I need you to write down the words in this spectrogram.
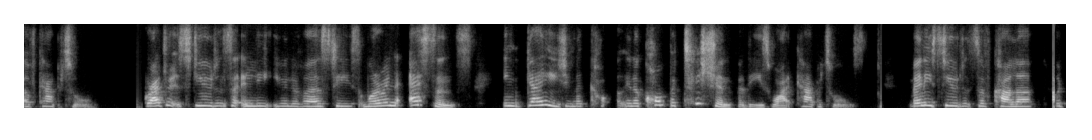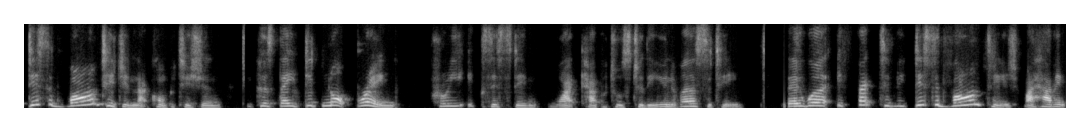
of capital. Graduate students at elite universities were in essence engaged in a, in a competition for these white capitals. Many students of colour were disadvantaged in that competition because they did not bring pre-existing white capitals to the university. They were effectively disadvantaged by having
